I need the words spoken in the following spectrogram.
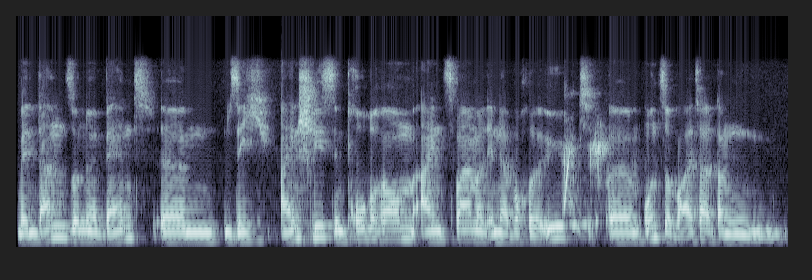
wenn dann so eine Band ähm, sich einschließt im Proberaum, ein, zweimal in der Woche übt ähm, und so weiter, dann,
